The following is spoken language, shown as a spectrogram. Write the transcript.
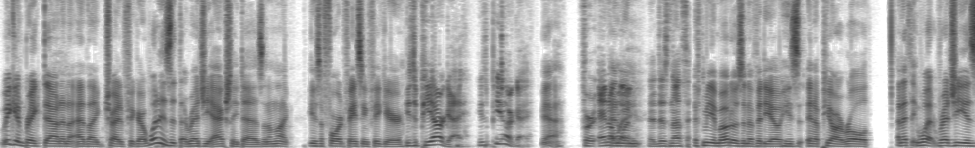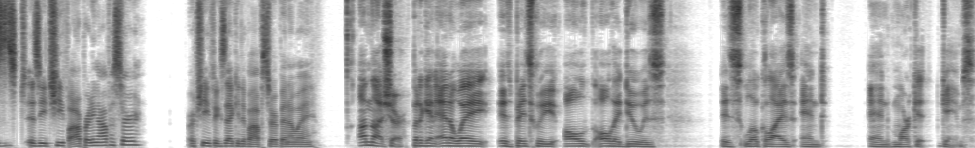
We can break down and I like try to figure out what is it that Reggie actually does, and I'm like, he's a forward-facing figure. he's a PR guy. He's a PR guy. Yeah, For NOA, when- it does nothing. if Miyamoto's in a video, he's in a PR role. And I think what Reggie is is he chief operating officer or chief executive officer of NOA? I'm not sure, but again, NOA is basically all all they do is is localize and and market games.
